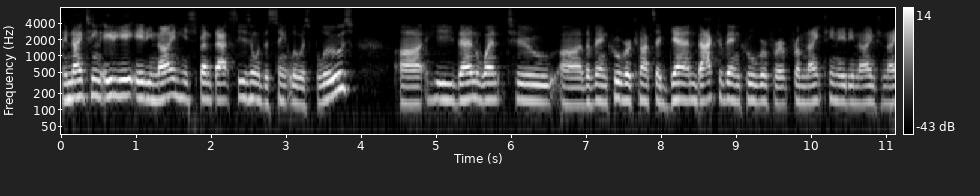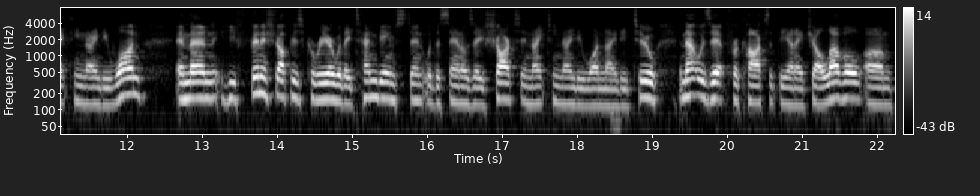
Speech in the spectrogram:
in 1988-89, he spent that season with the St. Louis Blues. Uh, he then went to uh, the Vancouver Canucks again, back to Vancouver for from 1989 to 1991. And then he finished up his career with a 10-game stint with the San Jose Sharks in 1991-92. And that was it for Coxe at the NHL level. Um,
